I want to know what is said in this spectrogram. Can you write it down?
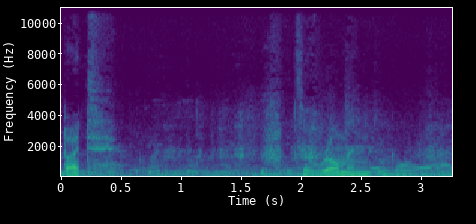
But it's a Roman agora.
